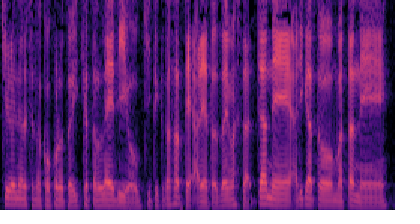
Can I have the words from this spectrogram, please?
黄色になる背の心と生き方レディオを聞いてくださってありがとうございました。じゃあね、ありがとう、またね。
